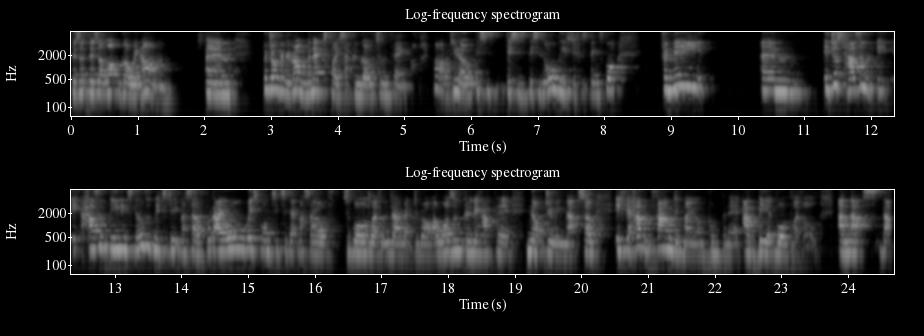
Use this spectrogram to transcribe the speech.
there's a, there's a lot going on. Um, but don't get me wrong, the next place I can go to and think, oh my God, you know, this is this is this is all these different things. But for me, um, it just hasn't it, it, hasn't been instilled in me to do it myself. But I always wanted to get myself to board level and director role. I wasn't going to be happy not doing that. So if I hadn't founded my own company, I'd be at board level, and that's that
